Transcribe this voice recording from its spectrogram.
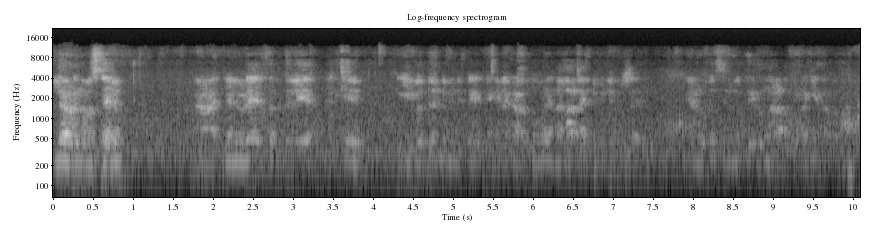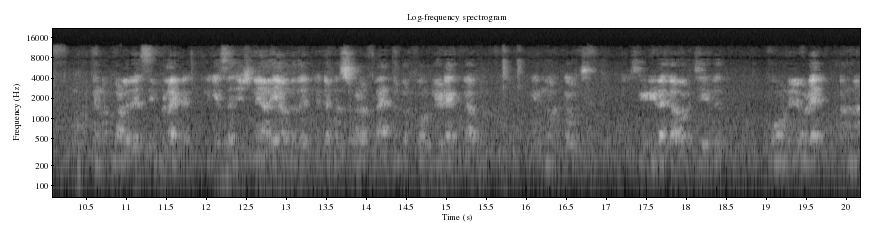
എല്ലാവർക്കും നമസ്കാരം. ഞാനിവിടെ സത്യത്തിൽ എനിക്ക് ഇരുപത്തിരണ്ട് മിനിറ്റ് എങ്ങനെ കടന്നു എന്നുള്ള എന്നുള്ളതാണ് ഏറ്റവും വലിയ വിഷയം. ഞാനിവിടുത്തെ സിനിമ തീർന്ന ആളെ തുടങ്ങിയതാണ് കാരണം വളരെ സിമ്പിൾ ആയിട്ട് എനിക്ക് സജീഷിനെ അറിയാവുന്നത് എന്റെ ഫസ്റ്റ് പടം ഫ്ലാറ്റ് നമ്പർ ഫോർലിയുടെ കവർ എന്ന് കവർ സി ഡിയുടെ കവർ ചെയ്ത് ഫോണിലൂടെ അന്ന്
